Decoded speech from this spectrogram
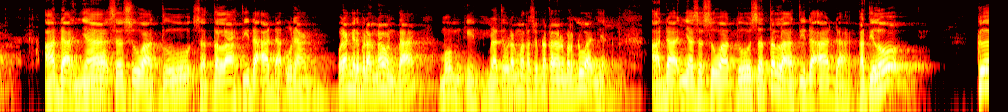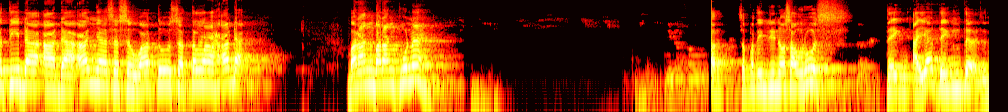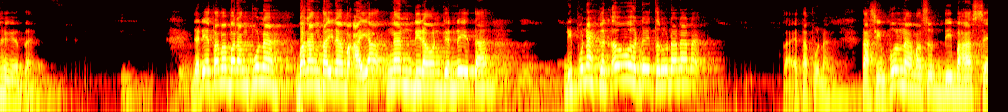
adanya sesuatu setelah tidak ada orang orang ada berang naon ta? Mungkin. Berarti orang mah kasupna karena nomor duanya adanya sesuatu setelah tidak ada. Katilu? ketidakadaannya sesuatu setelah ada. Barang-barang punah. Dinosaurus. seperti dinosaurus. Ting ayat ting kata. Jadi etama barang punah. Barang tadi nama ayah ngan dinaon gende eta. Dipunahkan eueuh deui turunanana tak eta punah. tak simpulna maksud dibahas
